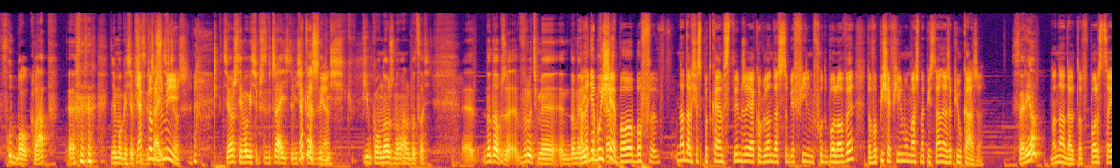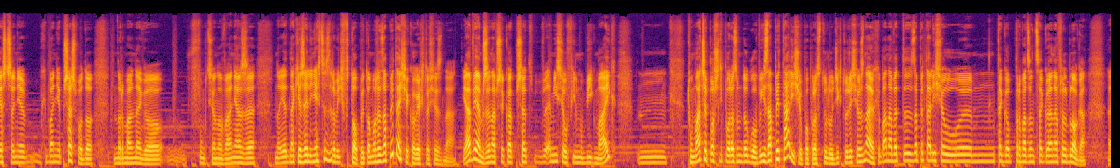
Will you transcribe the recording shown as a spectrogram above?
Football Club. nie mogę się przyzwyczaić. Jak to brzmi? Wciąż, wciąż nie mogę się przyzwyczaić, to mi się ja kojarzy z jakimś piłką nożną albo coś. E, no dobrze, wróćmy do meritum. Ale nie bój się, bo, bo w, nadal się spotkałem z tym, że jak oglądasz sobie film futbolowy, to w opisie filmu masz napisane, że piłkarze. Serio? No nadal, to w Polsce jeszcze nie, chyba nie przeszło do normalnego funkcjonowania, że no jednak jeżeli nie chcesz zrobić wtopy, to może zapytaj się kogoś, kto się zna. Ja wiem, że na przykład przed emisją filmu Big Mike mm, tłumacze poszli po rozum do głowy i zapytali się po prostu ludzi, którzy się znają. Chyba nawet e, zapytali się tego prowadzącego NFL bloga e,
